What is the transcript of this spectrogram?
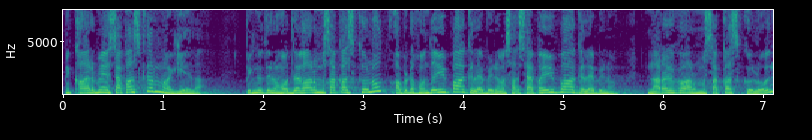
මේ කර්මය සකස් කරනවා කියලා. පිංගතුන හොඳ කර්ම සකස් කළොත් අපට හොඳ විපාක ලැබෙනවා සැප විපාක ලැබෙනවා. නරක කර්ම සකස් කළොන්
